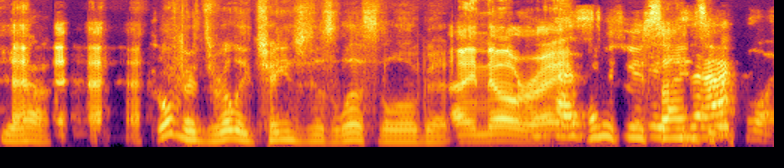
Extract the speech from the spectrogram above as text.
Yeah. COVID's really changed this list a little bit. I know, right? Yes, 23 signs that- exactly.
